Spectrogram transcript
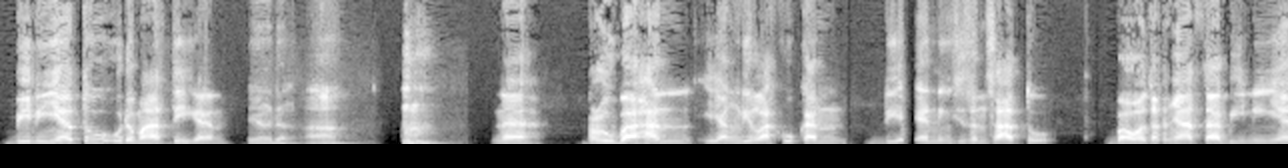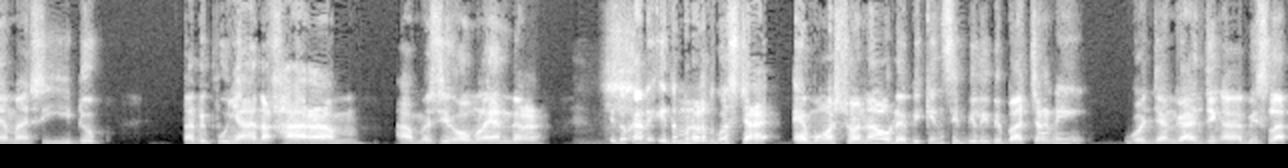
bininya tuh udah mati kan. ya udah ah. Nah, perubahan yang dilakukan di ending season 1 bahwa ternyata bininya masih hidup tapi punya anak haram sama si Homelander itu kan itu menurut gue secara emosional udah bikin si Billy the Butcher nih gonjang-ganjing abis lah.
